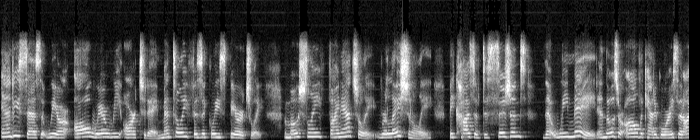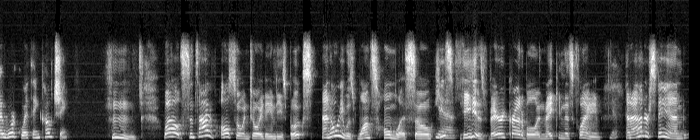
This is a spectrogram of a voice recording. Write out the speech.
Andy says that we are all where we are today mentally, physically, spiritually, emotionally, financially, relationally because of decisions that we made. And those are all the categories that I work with in coaching. Hmm. Well, since I've also enjoyed Andy's books, I know he was once homeless, so he's Yes. he is very credible in making this claim. Yep. And I understand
